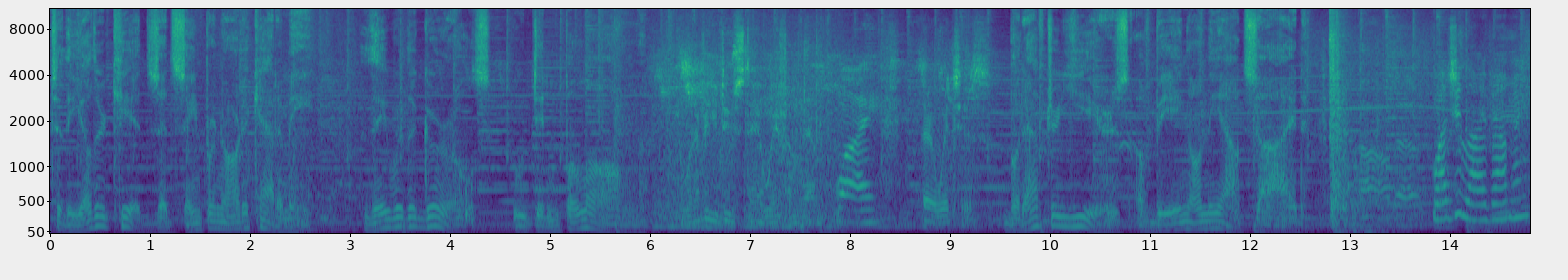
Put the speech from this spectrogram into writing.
To the other kids at St. Bernard Academy, they were the girls who didn't belong. Whatever you do, stay away from them. Why? They're witches. But after years of being on the outside, Why'd you lie about me?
